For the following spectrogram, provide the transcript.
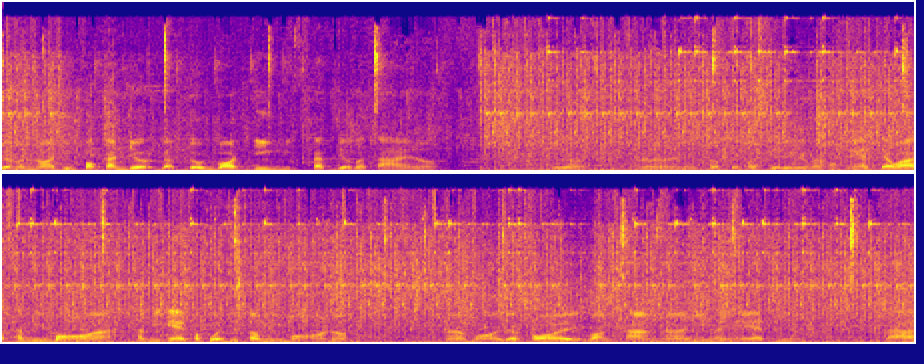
ลือดมันน้อยถึงป้องกันเยอะแบบโดนบอสยิงแป๊บเดียวก็ตายเนาะนี่ก็อ่านี่ก็เป็นข้อเสียเล็กน้อยของแอดแต่ว่าถ้ามีหมออะถ้ามีแอดก็ควรจะต้องมีหมอเนาะอ่าหมอจะคอยวางทางอ่ายิงให้แอดเนี้ยได้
